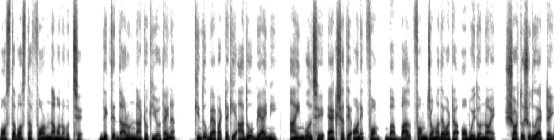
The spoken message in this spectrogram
বস্তা বস্তা ফর্ম নামানো হচ্ছে। দেখতে দারুণ নাটকীয়, তাই না? কিন্তু ব্যাপারটা কি আদৌ বেআইনি? আইন বলছে একসাথে অনেক ফর্ম বা বাল্ক ফর্ম জমা দেওয়াটা অবৈধ নয়। শর্ত শুধু একটাই,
